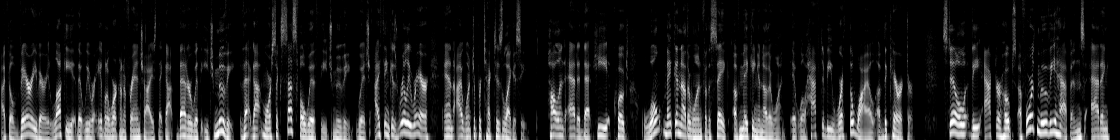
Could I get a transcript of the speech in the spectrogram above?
I feel very, very lucky that we were able to work on a franchise that got better with each movie, that got more successful with each movie, which I think is really rare, and I want to protect his legacy. Holland added that he, quote, won't make another one for the sake of making another one. It will have to be worth the while of the character. Still, the actor hopes a fourth movie happens, adding,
